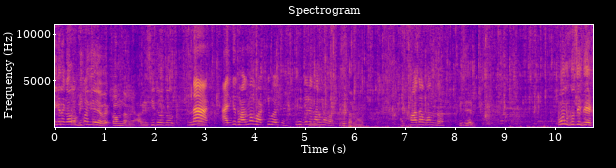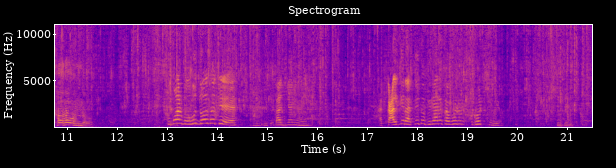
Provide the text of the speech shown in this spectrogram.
এখানে বিক্রি দিয়ে যাবে কম দামে আর তো না আজকে ধর্মঘট কি বলছো? কিসের জন্য ধর্মঘট? কিছু না খাওয়া দাওয়া বন্ধ। কিসের? কোন খুশি দিয়ে খাওয়া দাওয়া বন্ধ? তোমার বহু দোষ আছে তার জন্য। আর কালকে রাতে তো বিরাট একটা ঘটছিল?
